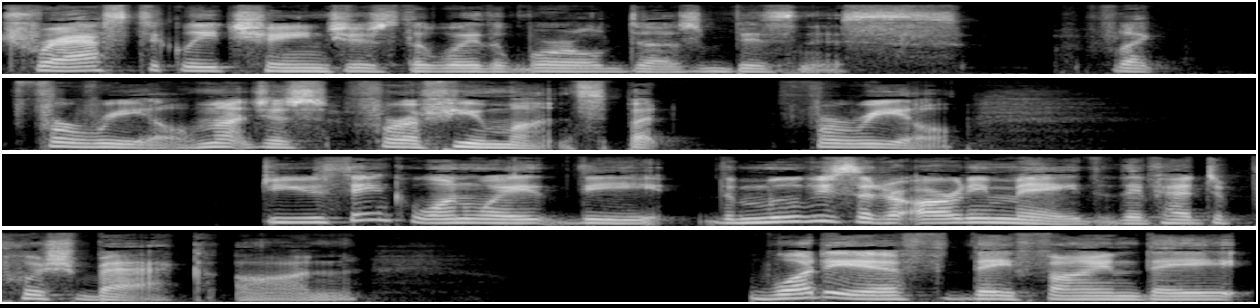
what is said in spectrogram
drastically changes the way the world does business, like for real, not just for a few months, but for real. Do you think one way the the movies that are already made that they've had to push back on? What if they find they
